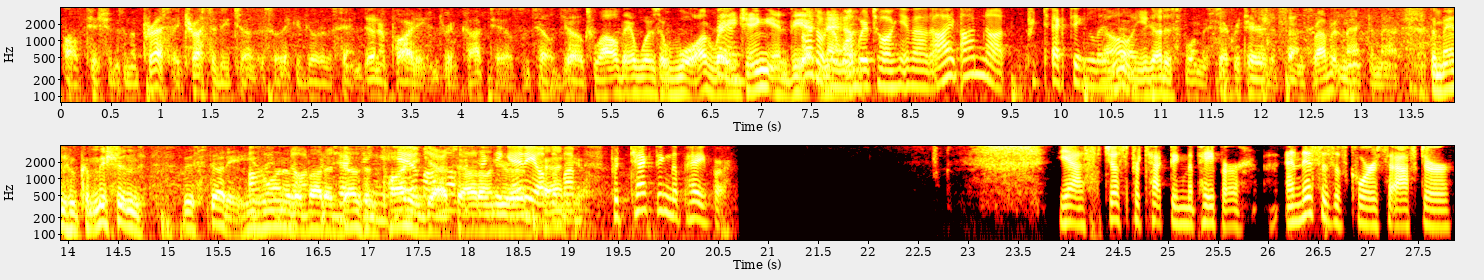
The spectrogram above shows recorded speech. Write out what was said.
Politicians and the press, they trusted each other so they could go to the same dinner party and drink cocktails and tell jokes while there was a war raging in Vietnam. I don't know what we're talking about. I, I'm not protecting Lyndon. No, you got his former Secretary of Defense, Robert McNamara, the man who commissioned this study. He's I'm one of about a dozen party him. guests I'm not out on protecting any of them. I'm protecting the paper. Yes, just protecting the paper. And this is, of course, after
